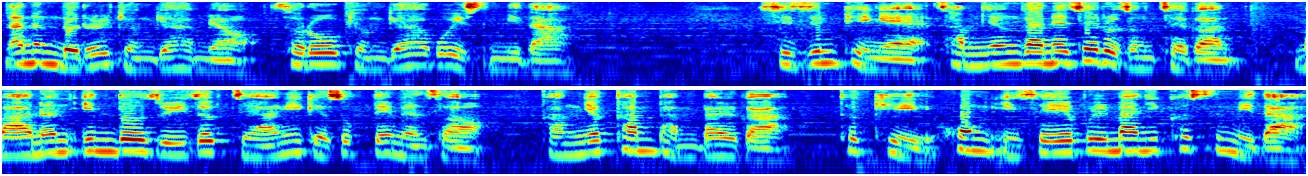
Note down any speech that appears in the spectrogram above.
나는 너를 경계하며 서로 경계하고 있습니다. 시진핑의 3년간의 제로 정책은 많은 인도주의적 재앙이 계속되면서 강력한 반발과 특히 홍 2세의 불만이 컸습니다.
